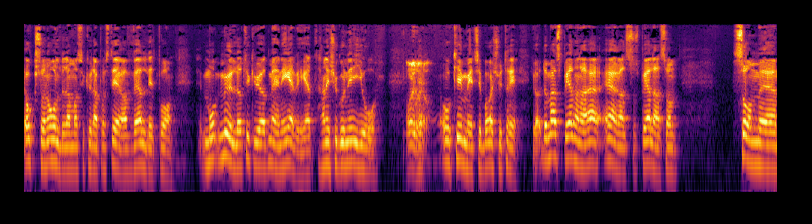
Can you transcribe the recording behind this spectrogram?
Också en ålder där man ska kunna prestera väldigt bra. Müller tycker vi har varit med en evighet. Han är 29 år. Oj då. Och Kimmich är bara 23. Ja, de här spelarna är, är alltså spelare som som eh,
